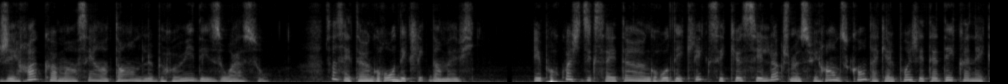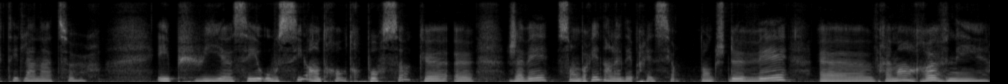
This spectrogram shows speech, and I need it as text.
j'ai recommencé à entendre le bruit des oiseaux. Ça, c'était un gros déclic dans ma vie. Et pourquoi je dis que ça a été un gros déclic, c'est que c'est là que je me suis rendu compte à quel point j'étais déconnectée de la nature. Et puis, euh, c'est aussi, entre autres, pour ça que euh, j'avais sombré dans la dépression. Donc, je devais euh, vraiment revenir,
